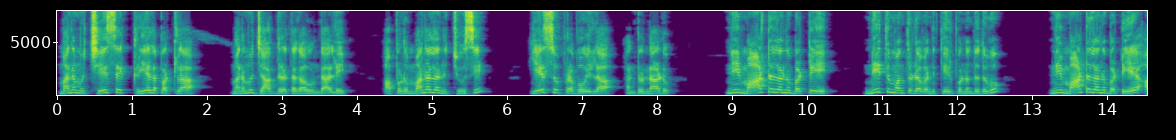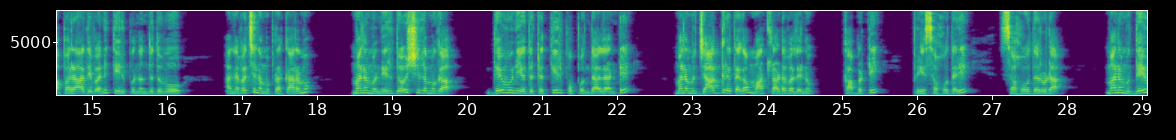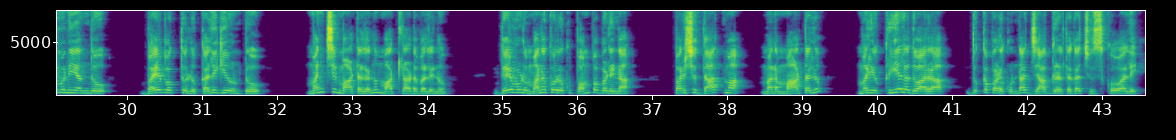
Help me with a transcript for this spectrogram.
మనము చేసే క్రియల పట్ల మనము జాగ్రత్తగా ఉండాలి. అప్పుడు మనలను చూసి యేసు ప్రభు ఇలా అంటున్నాడు నీ మాటలను బట్టి నీతిమంతుడవని తీర్పునందుదువు. నీ మాటలను బట్టియే అపరాధివని తీర్పునందుదువు. అన్న వచనము ప్రకారము మనము నిర్దోషులముగా దేవుని ఎదుట తీర్పు పొందాలంటే మనము జాగ్రత్తగా మాట్లాడవలెను. కాబట్టి ప్రియ సహోదరి సహోదరుడా మనము దేవుని యందు భయభక్తులు కలిగి ఉంటూ మంచి మాటలను మాట్లాడవలెను. దేవుడు మన కొరకు పంపబడిన పరిశుద్ధాత్మ మన మాటలు మరియు క్రియల ద్వారా దుఃఖపడకుండా జాగ్రత్తగా చూసుకోవాలి.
